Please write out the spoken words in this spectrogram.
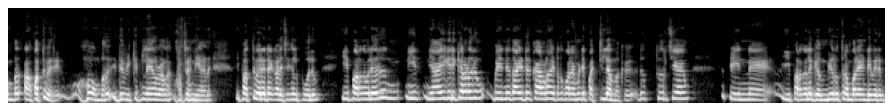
ഒമ്പത് ആ പത്ത് പേര്. ഒമ്പത് ഇത് വിക്കറ്റിലെ കുറച്ച് തന്നെയാണ്. ഈ പത്ത് പേരൊക്കെ കളിച്ചെങ്കിൽ പോലും ഈ പറഞ്ഞ പോലെ ഒരു ന്യായീകരിക്കാനുള്ളൊരു പിന്നെ ഇതായിട്ട് കാരണമായിട്ട് പറയാൻ വേണ്ടി പറ്റില്ല നമുക്ക്. ഇത് തീർച്ചയായും പിന്നെ ഈ പറഞ്ഞ പോലെ ഗംഭീർ ഉത്തരം പറയേണ്ടി വരും.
